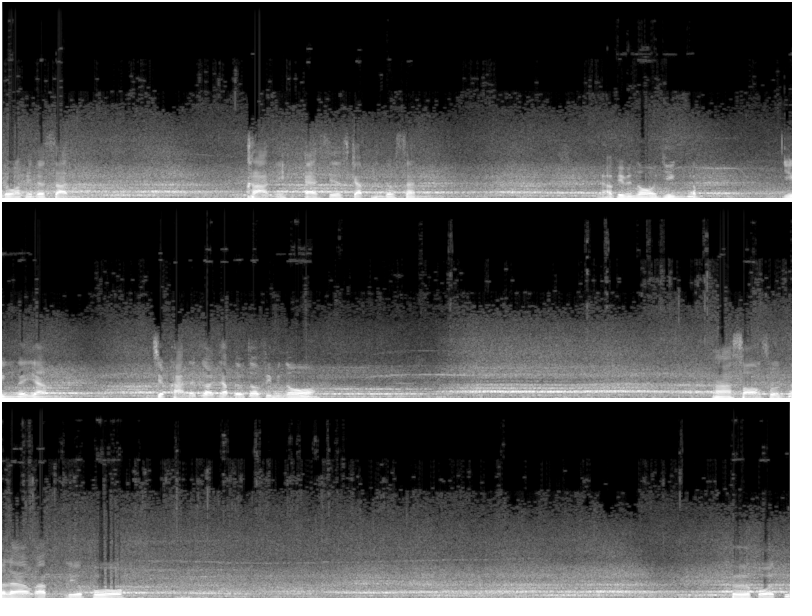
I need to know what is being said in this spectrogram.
ดูครับฮินเดอร์สันคราวนี้แอสซิสครับฮินเดอร์สันแล้วฟิมิโนยิงครับ ยิงได้อย่างเฉียบขาดเหลือเกินครับโรเบโตฟิมิโน สองศูนย์ไปแล้วครับลิเวอร์พูลคือปกติ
